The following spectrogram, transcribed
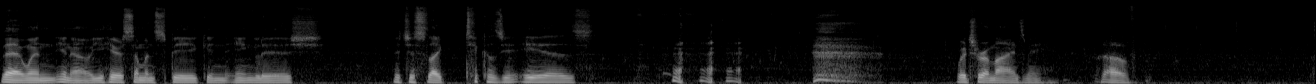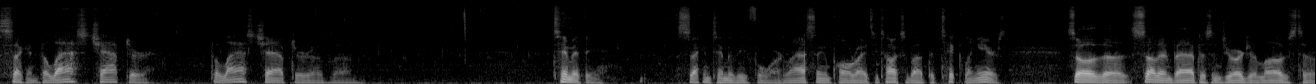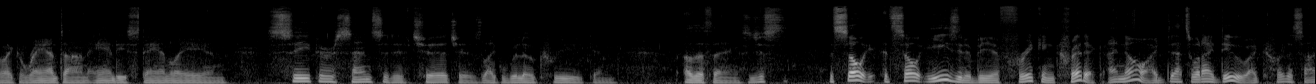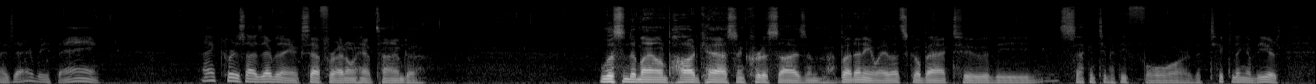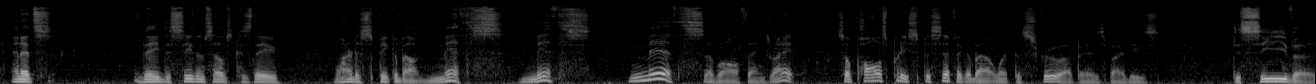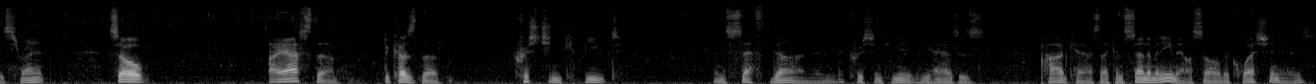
That when you know you hear someone speak in English it just like tickles your ears. Which reminds me of second, the last chapter, the last chapter of um, Timothy, Second Timothy four. Last thing Paul writes, he talks about the tickling ears. So the Southern Baptist in Georgia loves to like rant on Andy Stanley and seeker sensitive churches like Willow Creek and other things. It's just it's so it's so easy to be a freaking critic. I know. I, that's what I do. I criticize everything. I criticize everything except for I don't have time to listen to my own podcast and criticize them. But anyway, let's go back to the Second Timothy four, the tickling of the ears, and it's they deceive themselves because they wanted to speak about myths, myths, myths of all things, right? So Paul's pretty specific about what the screw up is by these deceivers, right? So I asked them because the Christian Commute and Seth Dunn and the Christian Commute, he has his podcast. I can send him an email. So the question is,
